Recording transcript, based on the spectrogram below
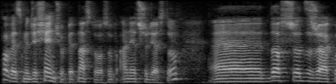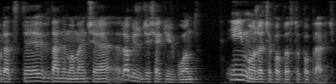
powiedzmy 10-15 osób, a nie 30, e, dostrzec, że akurat ty w danym momencie robisz gdzieś jakiś błąd i możecie po prostu poprawić.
